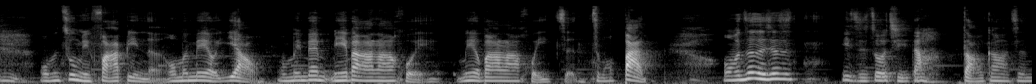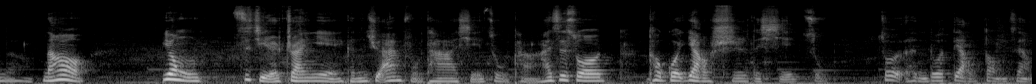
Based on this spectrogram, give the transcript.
嗯，我们著名发病了，我们没有药，我们没没办法拉回，没有办法拉回诊，怎么办？我们真的就是一直做祈祷、祷告，真的，然后用。自己的专业可能去安抚他、协助他，还是说透过药师的协助做很多调动，这样，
